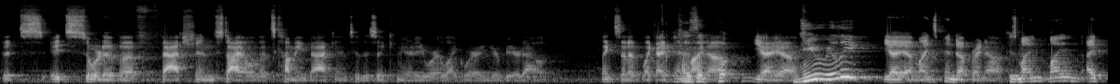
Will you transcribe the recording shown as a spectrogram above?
that's it's sort of a fashion style that's coming back into the Sikh community where like wearing your beard out. Like instead of like I pin As mine up. po- yeah, yeah. Do you really? Yeah, yeah, mine's pinned up right now because mine, mine, I,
